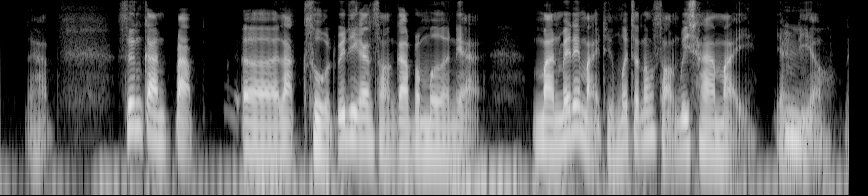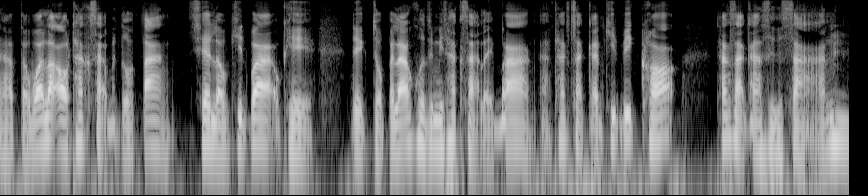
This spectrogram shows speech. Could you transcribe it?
ำนะครับ ซึ่งการปรับเอ่อหลักสูตรวิธีการสอนการประเมินเนี่ย มันไม่ได้หมายถึงว่าจะต้องสอนวิชาใหม่อย่างเดียวนะครับแต่ว่าเราเอาทักษะเป็นตัวตั้ง เช่นเราคิดว่าโอเค เด็กจบไปแล้วควรจะมีทักษะอะไรบ้างอะทักษะการคิดวิเคราะห์ ทักษะการสื่อสารอืม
